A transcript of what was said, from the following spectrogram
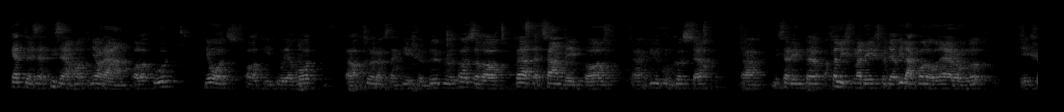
2016 nyarán alakult, 8 alapítója volt, a kör aztán később bővült, azzal a feltett szándékkal gyűltünk össze, mi szerint a felismerés, hogy a világ valahol elromlott, és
